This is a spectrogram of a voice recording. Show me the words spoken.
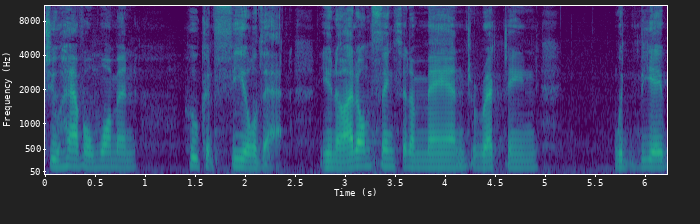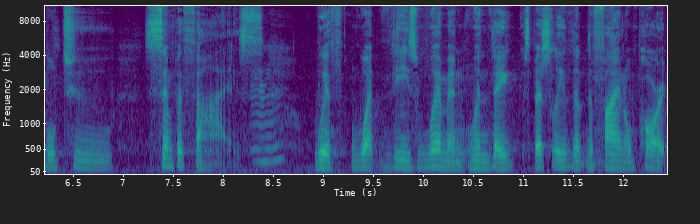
to have a woman who could feel that. You know, I don't think that a man directing would be able to sympathize mm-hmm. With what these women, when they, especially the, the final part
